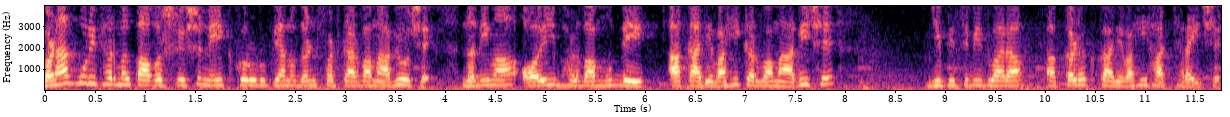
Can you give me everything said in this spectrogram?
વણાકબોરી થર્મલ પાવર સ્ટેશનને એક કરોડ રૂપિયાનો દંડ ફટકારવામાં આવ્યો છે. નદીમાં ઓઇલ ભળવા મુદ્દે આ કાર્યવાહી કરવામાં આવી છે. જીપીસીબી દ્વારા આ કડક કાર્યવાહી હાથ ધરાઈ છે.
